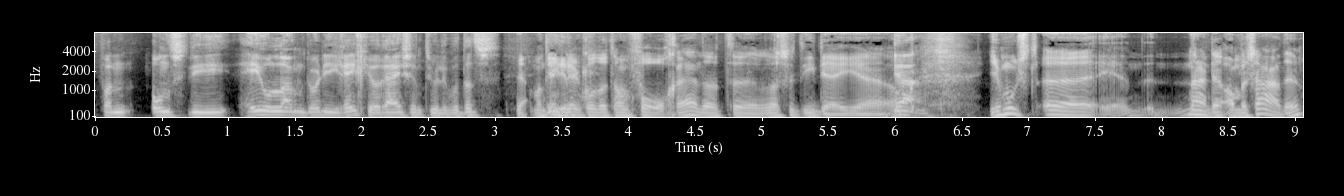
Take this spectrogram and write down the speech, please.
van ons die heel lang door die regio reizen natuurlijk. Want, dat is, ja, want iedereen kon het dan volgen, hè? dat uh, was het idee. Uh, ja. Je moest uh, naar de ambassade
